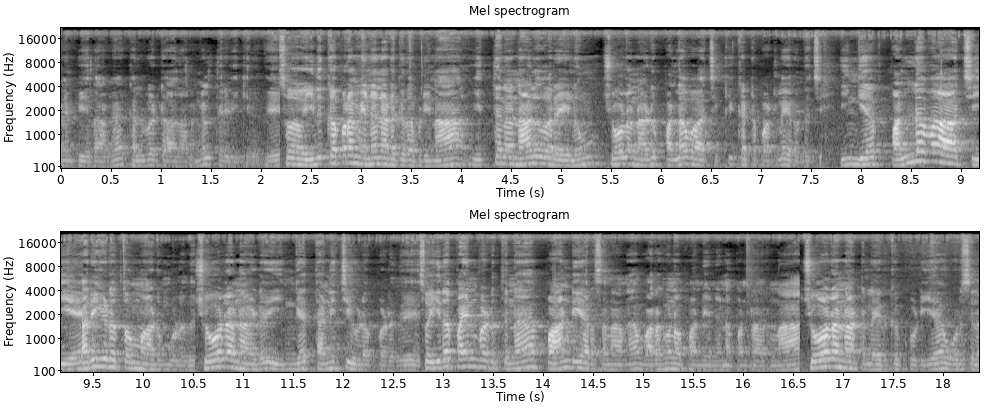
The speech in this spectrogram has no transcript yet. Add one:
அனுப்பியதாக கல்வெட்டு ஆதாரங்கள் தெரிவிக்கிறது. சோ இதுக்கப்புறம் என்ன நடக்குது அப்படின்னா இத்தனை நாள் வரையிலும் சோழ நாடு பல்லவ ஆட்சிக்கு கட்டுப்பாட்டுல இருந்துச்சு. இங்க பல்லவ ஆட்சியை பரிகிடத்தம் ஆடும் பொழுது சோழ நாடு இங்க தனிச்சு விடப்படுது. சோ இதை பயன்படுத்தின பாண்டிய அரசனான வரகுண பாண்டியன் என்ன பண்றாருன்னா சோழ நாட்டுல இருக்கக்கூடிய ஒரு சில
